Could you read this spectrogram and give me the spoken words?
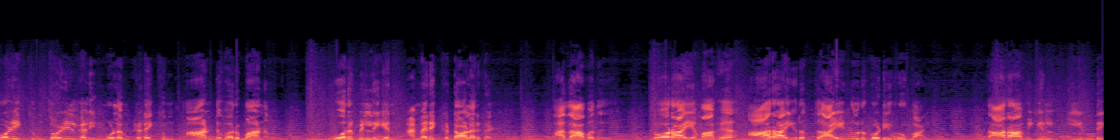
கொழிக்கும் தொழில்களின் மூலம் கிடைக்கும் ஆண்டு வருமானம் ஒரு பில்லியன் அமெரிக்க டாலர்கள். அதாவது தோராயமாக ஆறாயிரத்து ஐநூறு கோடி ரூபாய். தாராவியில் இன்று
